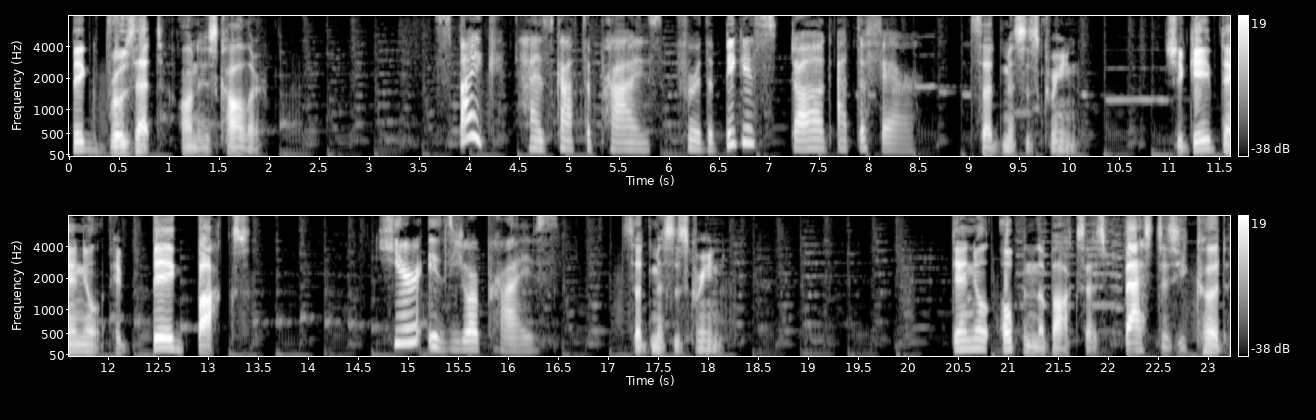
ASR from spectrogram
big rosette on his collar, Spike has got the prize for the biggest dog at the fair. said Mrs. Green. She gave Daniel a big box, Here is your prize. said Mrs. Green. Daniel opened the box as fast as he could.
